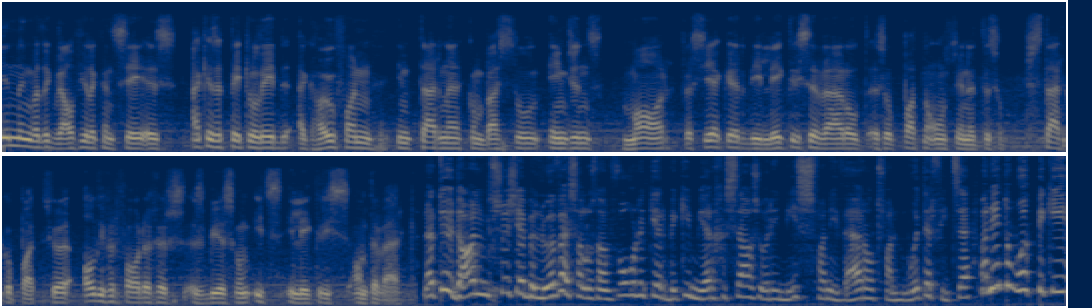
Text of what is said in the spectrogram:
een ding wat ek wel vir julle kan sê is ek is 'n petrolhead, ek hou van interne combustion engines Maar verseker die elektriese wêreld is op pad na ons en dit is op sterk op pad. So al die vervaardigers is besig om iets elektries aan te werk. Nou toe dan soos jy beloof sal ons dan volgende keer bietjie meer gesels oor die nuus van die wêreld van motorfietsse, maar net om ook bietjie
